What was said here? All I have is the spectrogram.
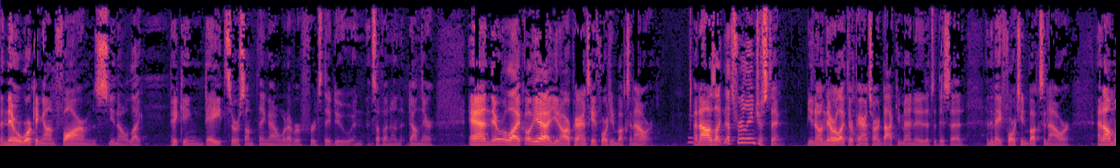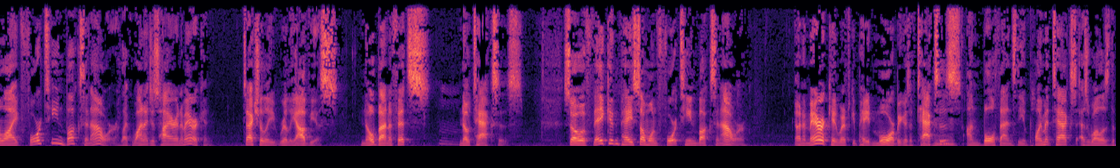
and they were working on farms. You know, like picking dates or something, or whatever fruits they do and, and stuff down, down there. And they were like, "Oh yeah, you know, our parents get fourteen bucks an hour," and I was like, "That's really interesting." You know, and they were like, "Their parents aren't documented." That's what they said, and they make fourteen bucks an hour. And I'm like, 14 bucks an hour? Like, why not just hire an American? It's actually really obvious. No benefits, hmm. no taxes. So if they can pay someone 14 bucks an hour, an American would have to get paid more because of taxes mm-hmm. on both ends, the employment tax as well as the,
